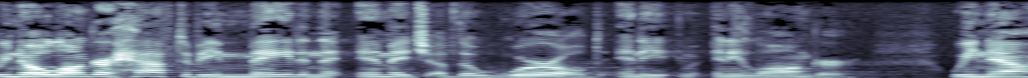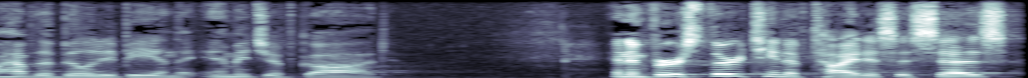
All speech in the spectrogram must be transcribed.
We no longer have to be made in the image of the world any, any longer. We now have the ability to be in the image of God. And in verse 13 of Titus, it says,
